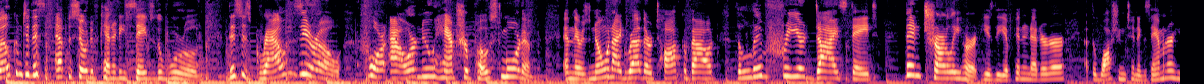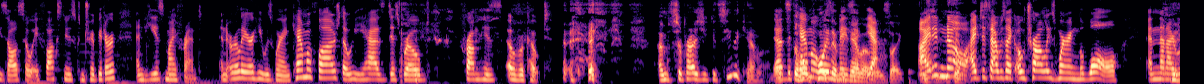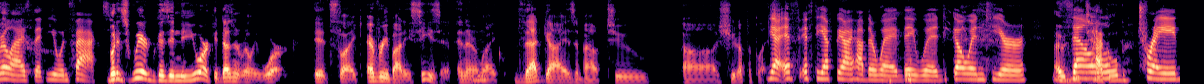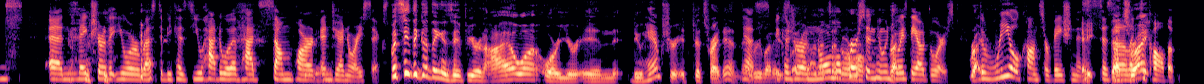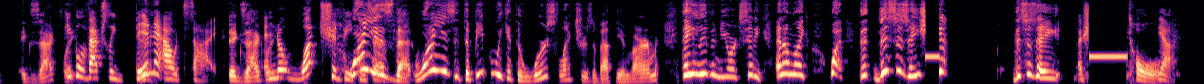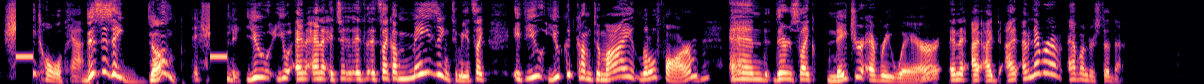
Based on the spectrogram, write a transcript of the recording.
Welcome to this episode of Kennedy Saves the World. This is ground zero for our New Hampshire postmortem. And there's no one I'd rather talk about the live free or die state than Charlie Hurt. He's the opinion editor at the Washington Examiner. He's also a Fox News contributor, and he is my friend. And earlier he was wearing camouflage, though he has disrobed from his overcoat. I'm surprised you could see the camo. Yeah, That's the the, camo whole was point of the amazing. camo. Yeah. Is like I didn't know. can- I just I was like, oh, Charlie's wearing the wall, and then I realized that you, in fact, but it's weird because in New York it doesn't really work. It's like everybody sees it, and they're Mhm. like, "That guy is about to uh, shoot up the place." yeah, if if the FBI had their way, they would go into your I would be Zelle tackled. trades and make sure that you were arrested because you had to have had some part Yeah. in January 6th. But see, the good thing is, if you're in Iowa or you're in New Hampshire, it fits right in. Yes, Everybody's because like, you're a "Oh, that's normal, person who Right, enjoys the outdoors. Right, The real conservationists, Hey, as I like to call them. Exactly. People have actually been outside exactly. and know what should be Why conserved. is that? Why is it the people we get the worst lectures about the environment? They live in New York City, and I'm like, what? Th- This is a shit. This is a A hole. Yeah. Shit hole. Yeah. This is a dump. It's You you and and it's it's it's like amazing to me. It's like if you you could come to my little farm Mhm. and there's like nature everywhere, Mm-hmm. and I I I I've never have understood that.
